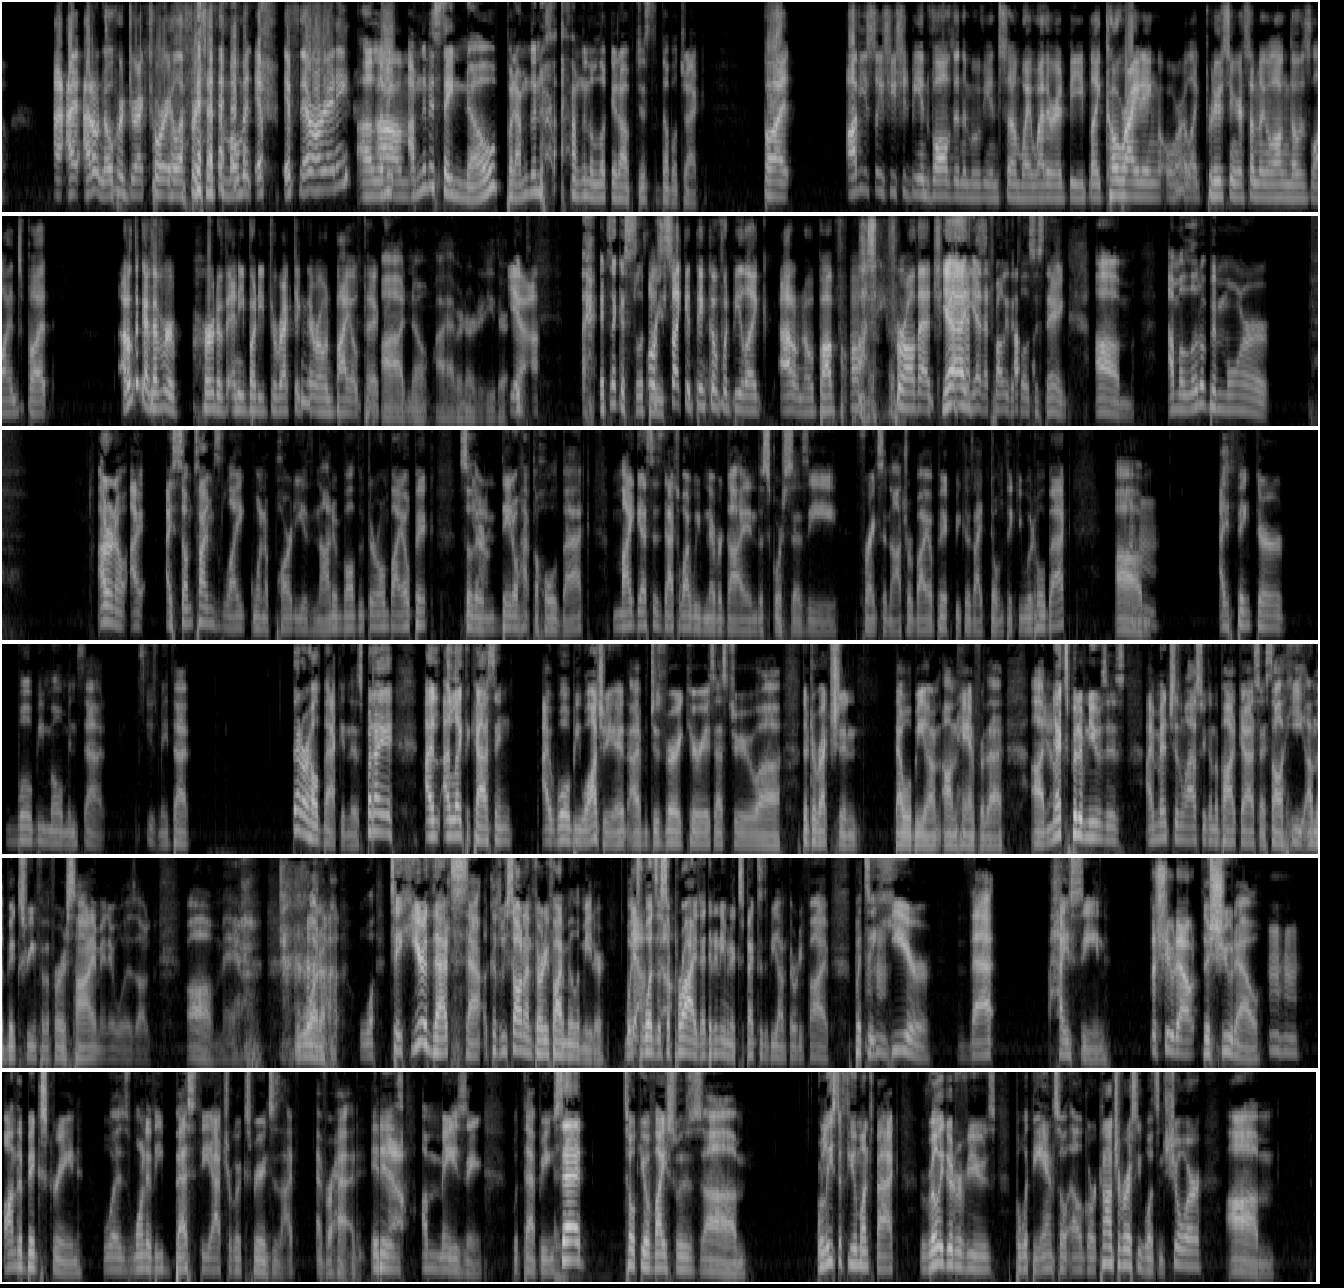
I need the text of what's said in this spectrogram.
I, I don't know her directorial efforts at the moment, if if there are any. Uh, me, Um, I'm gonna say no, but I'm gonna I'm gonna look it up just to double check. But obviously she should be involved in the movie in some way, whether it be like co-writing or like producing or something along those lines. But I don't think I've ever heard of anybody directing their own biopic. Uh no, I haven't heard it either. yeah. It- it's like a slippery. Closest I could think of would be like I don't know Bob Fosse for all that. Jazz. yeah, yeah, that's probably the closest thing. Um, I'm a little bit more. I don't know. I I sometimes like when a party is not involved with their own biopic, so they're they don't have to hold back. My guess is that's why we've never gotten the Scorsese Frank Sinatra biopic because I don't think you would hold back. Um, Mhm. I think there will be moments that, excuse me, that that are held back in this. But I, I, I like the casting. I will be watching it. I'm just very curious as to uh, the direction that will be on, on hand for that. Uh, Yeah. Next bit of news is I mentioned last week on the podcast I saw Heat on the big screen for the first time, and it was a, oh man, what a what, to hear that sound because we saw it on 35 millimeter, which Yeah, was a yeah. surprise. I didn't even expect it to be on 35, but to Mhm. hear that heist scene, the shootout. the shootout hmm on the big screen was one of the best theatrical experiences I've ever had. It is Yeah. amazing. With that being said, Tokyo Vice was um, released a few months back. Really good reviews, but with the Ansel Elgort controversy, wasn't sure. Um,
